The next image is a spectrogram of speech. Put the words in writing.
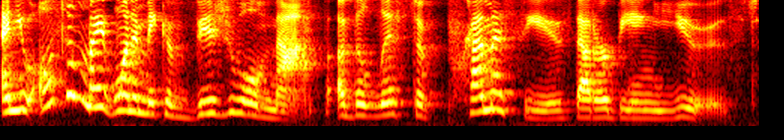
And you also might want to make a visual map of the list of premises that are being used.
